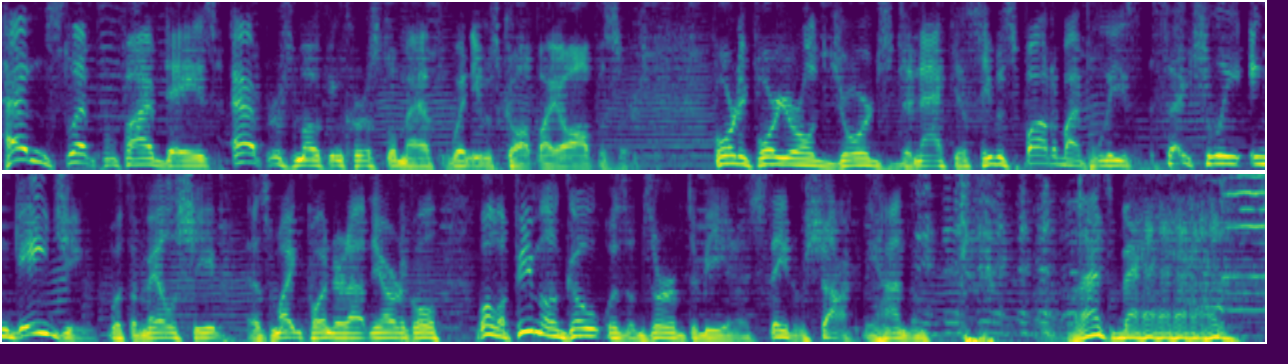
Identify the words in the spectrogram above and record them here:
hadn't slept for five days after smoking crystal meth when he was caught by officers. 44 year old George Danakis, he was spotted by police sexually engaging with a male sheep. As Mike pointed out in the article, while a female goat was observed to be in a state of shock behind them. Well, that's bad.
